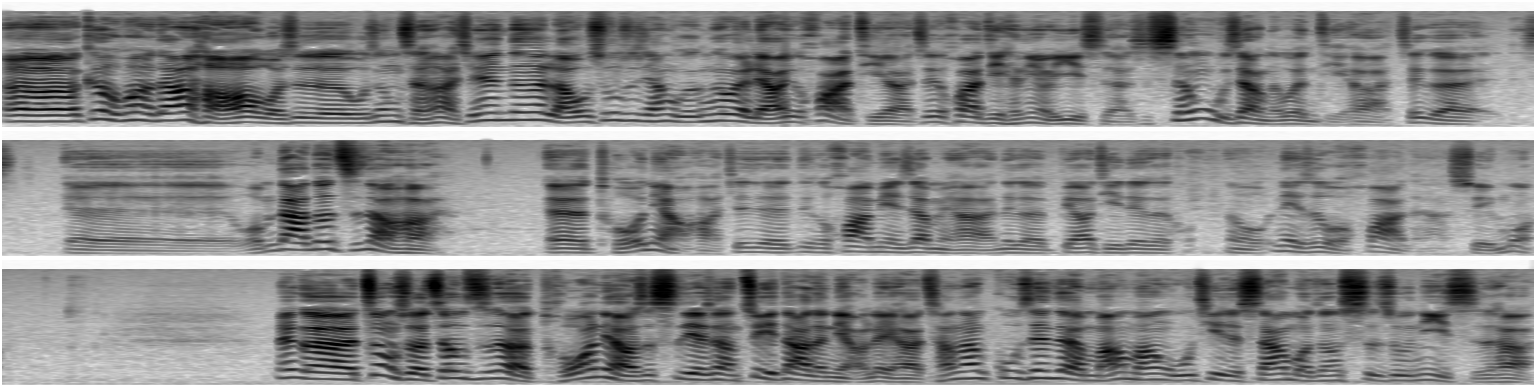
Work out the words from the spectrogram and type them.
呃，各位朋友，大家好，我是吴忠诚啊。今天跟老吴叔叔讲，我跟各位聊一个话题啊，这个话题很有意思啊，是生物上的问题哈。这个呃，我们大家都知道哈，呃，鸵鸟哈，就是那个画面上面哈，那个标题那个，那那是我画的啊，水墨。那个众所周知啊，鸵鸟是世界上最大的鸟类哈，常常孤身在茫茫无际的沙漠中四处觅食哈。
